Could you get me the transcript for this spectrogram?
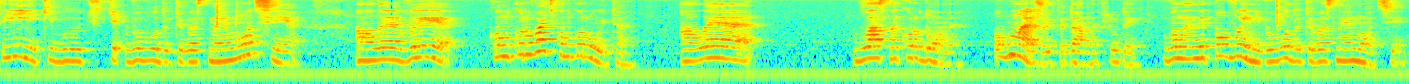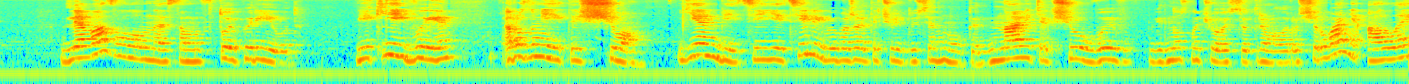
ті, які будуть виводити вас на емоції, але ви конкурувати конкуруйте, але власне кордони. Обмежуйте даних людей. Вони не повинні виводити вас на емоції. Для вас головне саме в той період, в який ви розумієте, що є амбіції, є цілі, і ви бажаєте щось досягнути. Навіть якщо ви відносно чогось отримали розчарування, але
